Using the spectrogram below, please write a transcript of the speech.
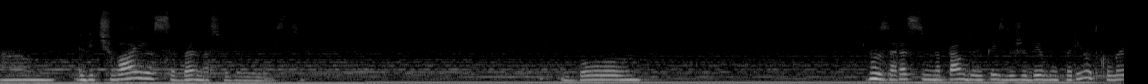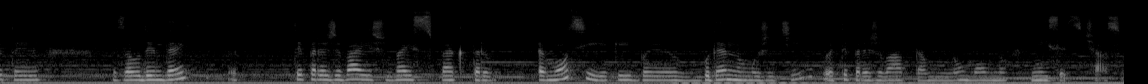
Ем, Відчуваю себе на своєму місці. Бо ну, зараз направду якийсь дуже дивний період, коли ти за один день ти переживаєш весь спектр емоцій, який би в буденному житті е, ти переживав там, ну, умовно, місяць часу.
